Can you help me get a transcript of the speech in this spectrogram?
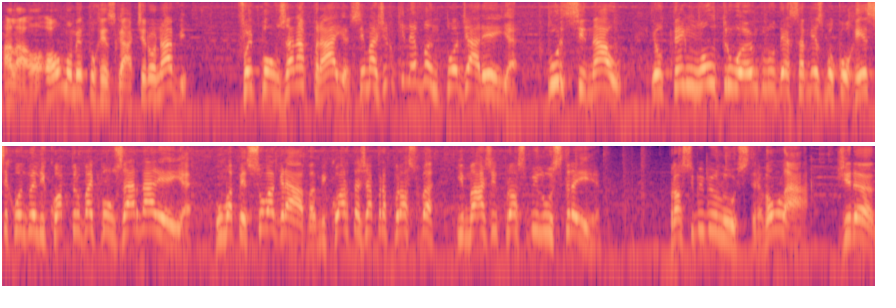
Olha lá, ó, ó o momento do resgate. A aeronave foi pousar na praia. Você imagina o que levantou de areia. Por sinal, eu tenho um outro ângulo dessa mesma ocorrência quando o helicóptero vai pousar na areia. Uma pessoa grava, me corta já para a próxima imagem, próximo ilustra aí. Próximo ilustra, vamos lá, girando.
